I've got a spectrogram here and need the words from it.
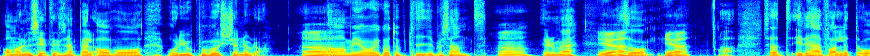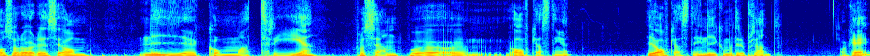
Om man nu ser till exempel, ja, vad, vad har du gjort på börsen nu då? Ja. Ja, men jag har ju gått upp 10 procent. Ja. Är du med? Ja. Så, ja. så att i det här fallet då så rör det sig om 9,3 procent på eh, avkastningen. I avkastning 9,3 procent. Okej?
